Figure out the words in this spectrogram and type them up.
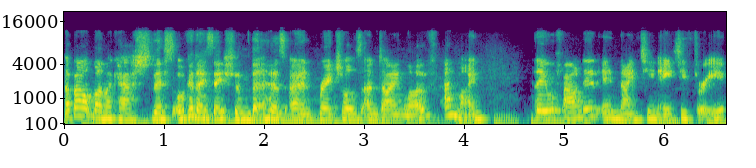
about Mama Cash, this organization that has earned Rachel's undying love and mine they were founded in 1983.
